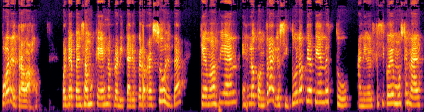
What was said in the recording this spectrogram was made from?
por el trabajo, porque pensamos que es lo prioritario, pero resulta que más bien es lo contrario. Si tú no te atiendes tú a nivel físico y emocional,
